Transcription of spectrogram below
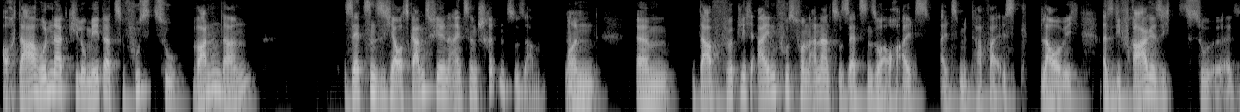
auch da 100 Kilometer zu Fuß zu wandern, setzen sich ja aus ganz vielen einzelnen Schritten zusammen. Mhm. Und ähm, da wirklich einen Fuß von anderen zu setzen, so auch als, als Metapher, ist, glaube ich, also die Frage, sich zu, also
